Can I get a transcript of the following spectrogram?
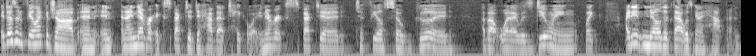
It doesn't feel like a job, and, and, and I never expected to have that takeaway. I never expected to feel so good about what I was doing. Like, I didn't know that that was going to happen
